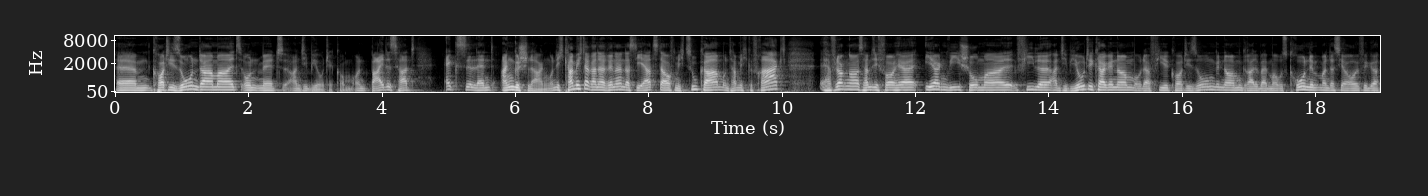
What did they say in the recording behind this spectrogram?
ähm, Cortison damals und mit Antibiotikum. Und beides hat exzellent angeschlagen. Und ich kann mich daran erinnern, dass die Ärzte auf mich zukamen und haben mich gefragt, Herr Flockenhaus, haben Sie vorher irgendwie schon mal viele Antibiotika genommen oder viel Cortison genommen? Gerade bei Morbus Crohn nimmt man das ja häufiger.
